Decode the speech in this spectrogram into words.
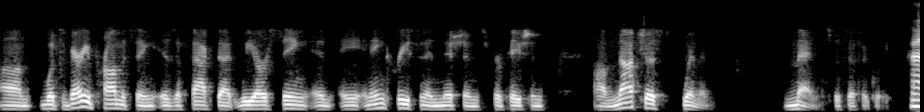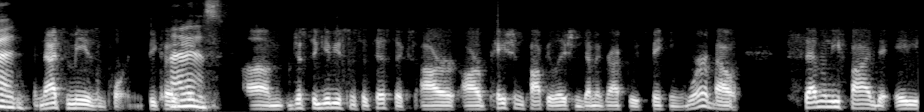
Um, what's very promising is the fact that we are seeing an, a, an increase in admissions for patients um, not just women, men specifically. Good. And that to me is important because that is. Um, just to give you some statistics, our, our patient population, demographically speaking, we're about 75 to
